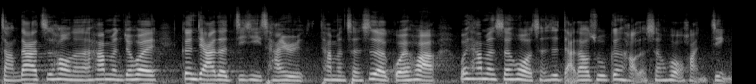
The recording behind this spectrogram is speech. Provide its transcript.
长大之后呢，他们就会更加的积极参与他们城市的规划，为他们生活的城市打造出更好的生活环境。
